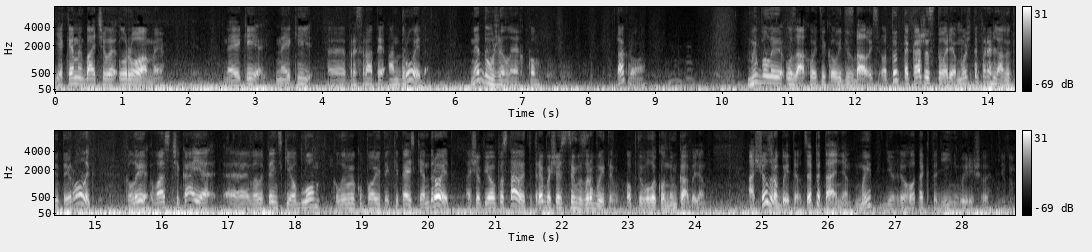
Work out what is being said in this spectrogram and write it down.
яке ми бачили у Роми, на який, на який е, присрати андроїда не дуже легко. Так, Рома? Ми були у захваті, коли дізнались. Отут така ж історія. Можете переглянути той ролик, коли вас чекає е, велетенський облом, коли ви купуєте китайський Android, а щоб його поставити, треба щось з цим зробити оптоволоконним кабелем. А що зробити? Оце питання. Ми його так тоді і не вирішили. Є там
